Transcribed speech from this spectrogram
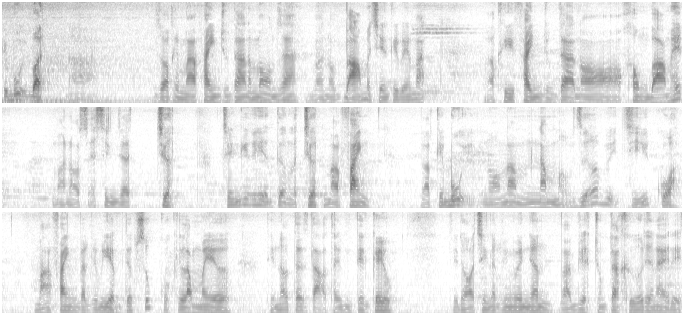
cái bụi bẩn. Đó. do cái má phanh chúng ta nó mòn ra và nó bám ở trên cái bề mặt và khi phanh chúng ta nó không bám hết mà nó sẽ sinh ra trượt. Chính cái hiện tượng là trượt má phanh. Và cái bụi nó nằm nằm ở giữa vị trí của má phanh và cái điểm tiếp xúc của cái lòng máy ơ thì nó sẽ tạo thành tiếng kêu. Thì đó chính là cái nguyên nhân và việc chúng ta khứa thế này để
